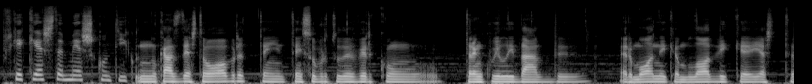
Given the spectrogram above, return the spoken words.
Porque é que esta mexe contigo? No caso desta obra, tem, tem sobretudo a ver com tranquilidade harmónica, melódica. Esta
